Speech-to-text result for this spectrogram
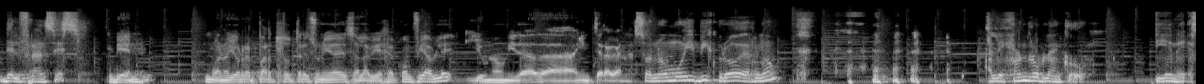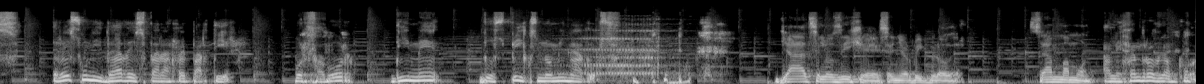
del francés. Bien. Bueno, yo reparto tres unidades a la vieja confiable y una unidad a Inter a ganar. Sonó muy Big Brother, ¿no? Alejandro Blanco, tienes tres unidades para repartir. Por favor, dime tus picks nominados. Ya se los dije, señor Big Brother. Sean mamón. Alejandro Blanco,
